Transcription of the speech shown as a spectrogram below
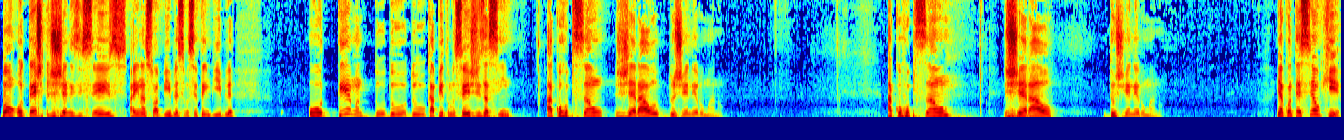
Bom, o texto de Gênesis 6, aí na sua Bíblia, se você tem Bíblia, o tema do, do, do capítulo 6 diz assim: a corrupção geral do gênero humano a corrupção geral do gênero humano. E aconteceu que,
